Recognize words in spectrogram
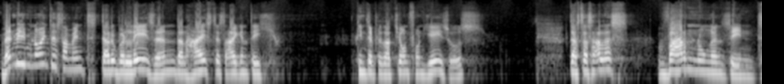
wenn wir im Neuen Testament darüber lesen, dann heißt es eigentlich, die Interpretation von Jesus, dass das alles Warnungen sind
